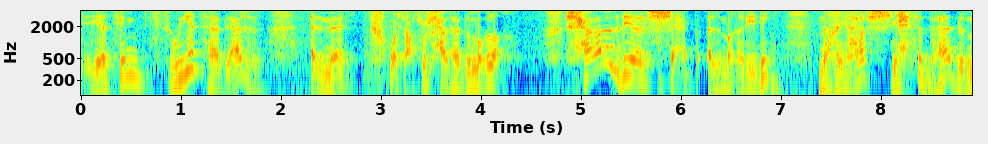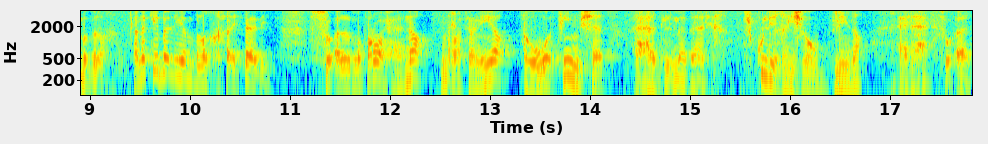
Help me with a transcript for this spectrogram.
يتم تسوية هذا العجز المالي. واش عرفتوا شحال هذا المبلغ؟ شحال ديال الشعب المغربي ما غيعرفش يحسب هذا المبلغ؟ أنا كيبان لي مبلغ خيالي. السؤال المطروح هنا مرة ثانية هو فين مشات هذه المبالغ؟ شكون اللي غيجاوب لينا على هذا السؤال؟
